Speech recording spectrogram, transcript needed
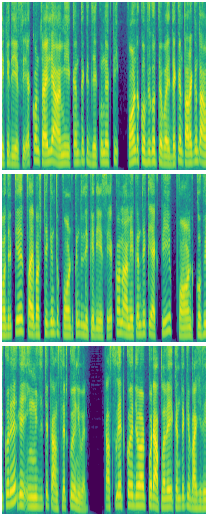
লিখে দিয়েছে। এখন চাইলে আমি এখান থেকে যে কোনো একটি ফন্ট কপি করতে পারি। দেখেন তারা কিন্তু আমাদেরকে চার পাঁচটি কিন্তু ফন্ট কিন্তু লিখে দিয়েছে। এখন আমি এখান থেকে একটি ফন্ট কপি করে ইংরেজিতে ট্রান্সলেট করে নেবেন। ট্রান্সলেট করে দেওয়ার পরে আপনারা এখান থেকে বাহিরে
